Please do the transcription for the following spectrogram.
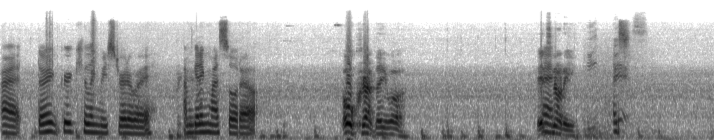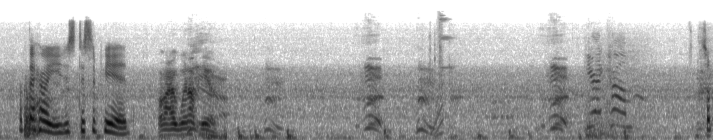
Alright, don't go killing me straight away. I'm getting my sword out. Oh crap! There you are. It's Hey. naughty. I s- what the hell? You just disappeared. Oh, I went up here. Here I come. Stop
